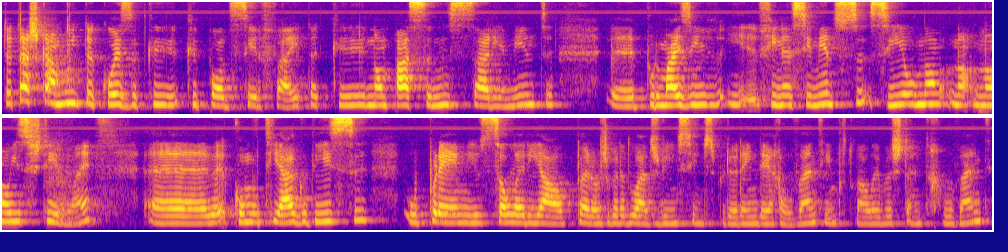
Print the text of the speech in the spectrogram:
Portanto, acho que há muita coisa que, que pode ser feita que não passa necessariamente por mais financiamento se, se ele não, não, não existir, não é? como o Tiago disse, o prémio salarial para os graduados do ensino superior ainda é relevante e em Portugal é bastante relevante.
